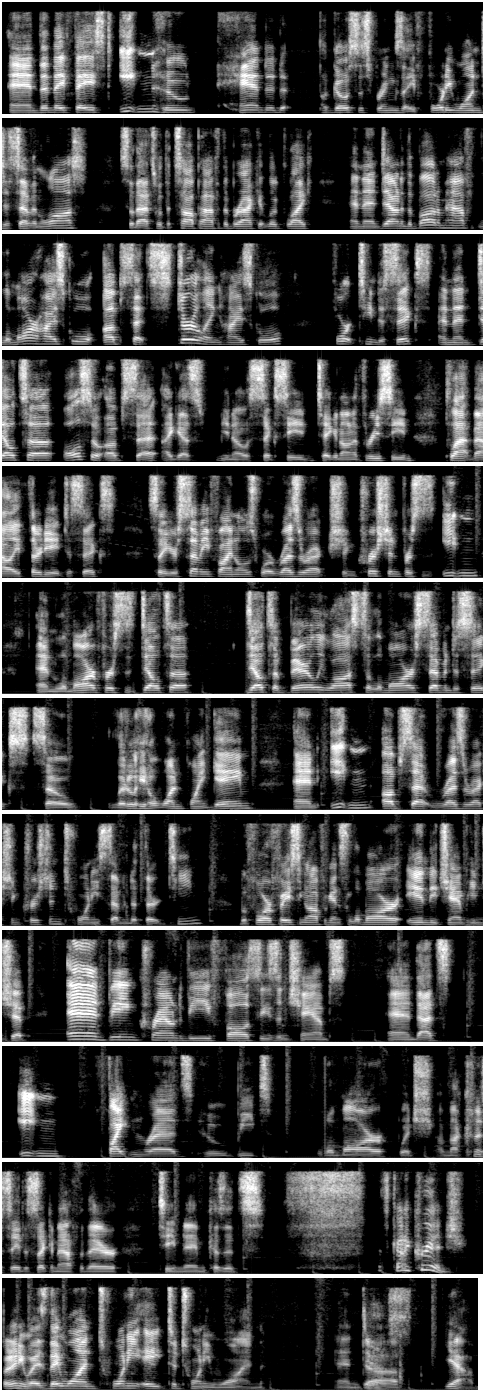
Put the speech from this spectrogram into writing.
And then they faced Eaton, who handed Pagosa Springs a 41 to 7 loss. So that's what the top half of the bracket looked like. And then down in the bottom half, Lamar High School upset Sterling High School 14 to 6 and then delta also upset i guess you know six seed taking on a three seed platte valley 38 to 6 so your semifinals were resurrection christian versus eaton and lamar versus delta. Delta barely lost to lamar 7 to 6 so literally a one point game. And eaton upset resurrection christian 27 to 13 before facing off against lamar in the championship and being crowned the fall season champs and that's Eaton fighting Reds, who beat Lamar, which I'm not gonna say the second half of their team name because it's it's kind of cringe. But anyways, they won 28 to 21, and uh, yes. uh, yeah.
